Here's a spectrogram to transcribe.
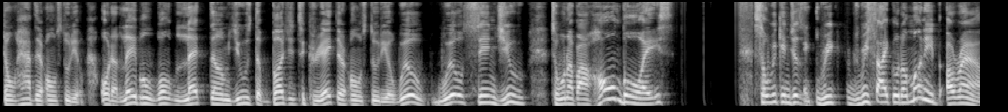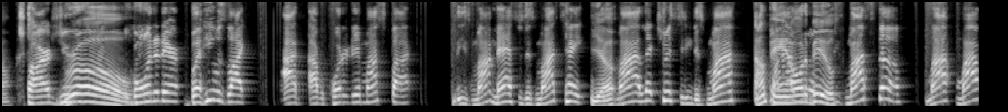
don't have their own studio, or the label won't let them use the budget to create their own studio. We'll we'll send you to one of our homeboys so we can just re- recycle the money around. Charge you Bro. going to there. But he was like, I, I recorded it in my spot. These my masters, this my tape, Yep. this my electricity, this my I'm paying all the bills. my stuff, my my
